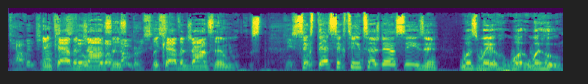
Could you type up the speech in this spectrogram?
Calvin Johnson and Calvin up numbers. but Calvin Johnson, six that sixteen touchdown season was with what with who?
